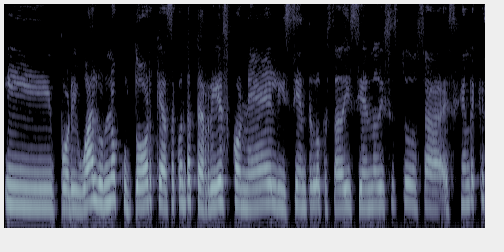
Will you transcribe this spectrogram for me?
y por igual un locutor que hace cuenta te ríes con él y sientes lo que está diciendo, dices tú, o sea, es gente que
